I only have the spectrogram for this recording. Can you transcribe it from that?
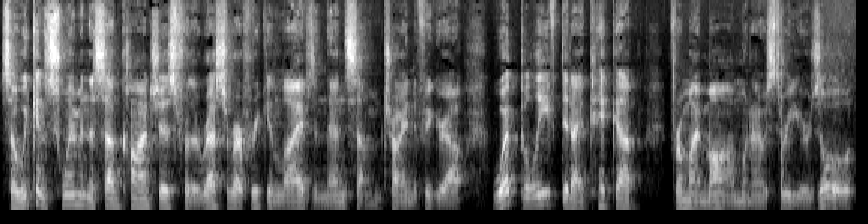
So we can swim in the subconscious for the rest of our freaking lives and then some, trying to figure out what belief did I pick up from my mom when I was three years old,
